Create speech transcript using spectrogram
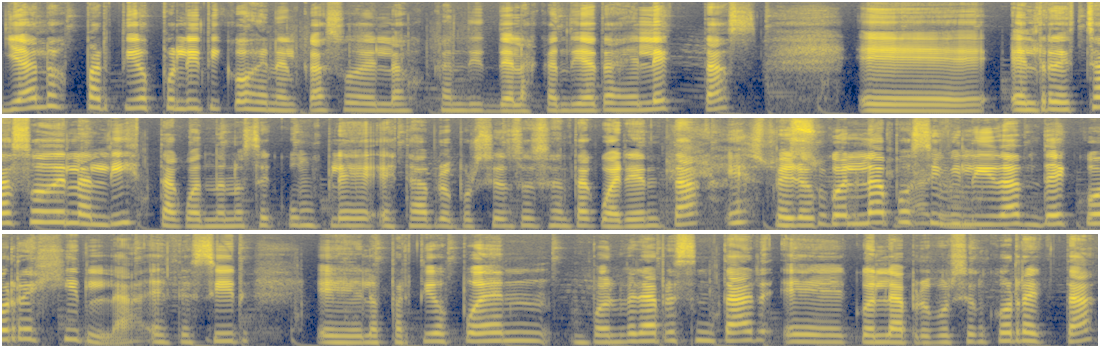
y a los partidos políticos en el caso de, las candi- de las candidatas electas, eh, el rechazo de la lista cuando no se cumple esta proporción 60-40, Eso es pero con la claro. posibilidad de corregirla, es decir, eh, los partidos pueden volver a presentar eh, con la proporción correcta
